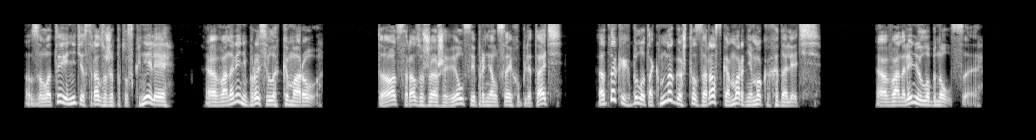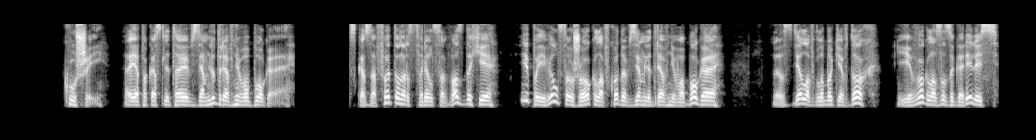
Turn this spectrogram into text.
Золотые нити сразу же потускнели, а Ван бросил их комару. Тот сразу же оживился и принялся их уплетать, однако их было так много, что за раз комар не мог их одолеть. Ван улыбнулся. «Кушай, а я пока слетаю в землю древнего бога». Сказав это, он растворился в воздухе и появился уже около входа в земли древнего бога, Сделав глубокий вдох, его глаза загорелись,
